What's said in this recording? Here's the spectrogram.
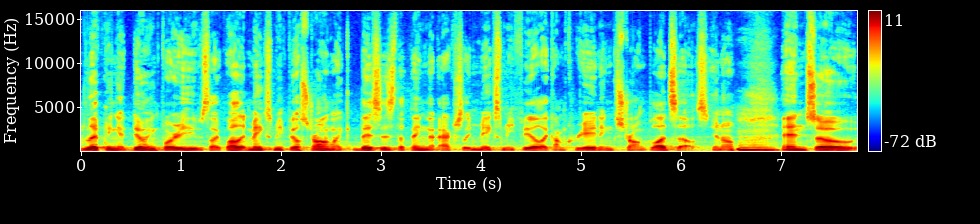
lifting it doing for you? He was like well it makes me feel strong. Like this is the thing that actually makes me feel like i'm creating strong blood cells you know? Mm-hmm. And so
